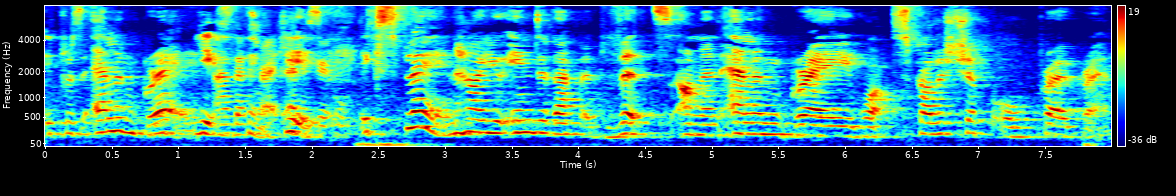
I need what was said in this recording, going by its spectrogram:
it was Allan Gray Yes, I that's think, right, yes. Gray. explain how you ended up at Wits on an Allan Gray what scholarship or program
